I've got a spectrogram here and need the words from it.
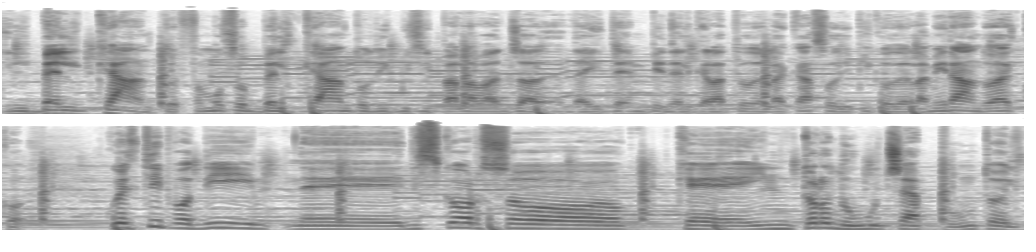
Il bel canto, il famoso bel canto di cui si parlava già dai tempi del Galateo della Casa di Pico della Mirando, ecco, quel tipo di eh, discorso che introduce appunto il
